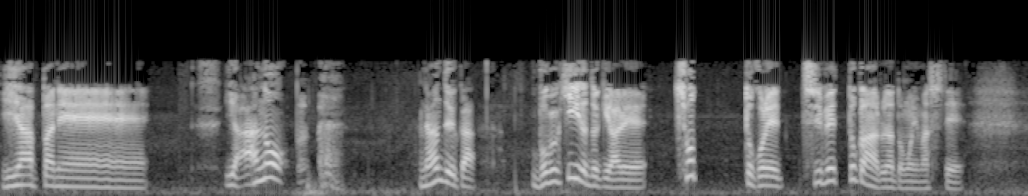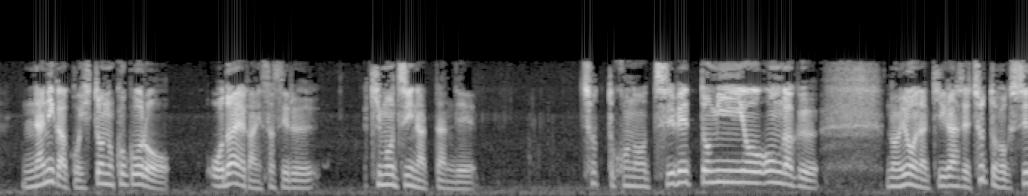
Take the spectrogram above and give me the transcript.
やっぱね、いや、あの、なんというか、僕聞いたときあれ、ちょっとこれ、チベット感あるなと思いまして、何かこう人の心を穏やかにさせる気持ちになったんで、ちょっとこのチベット民謡音楽のような気がして、ちょっと僕調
